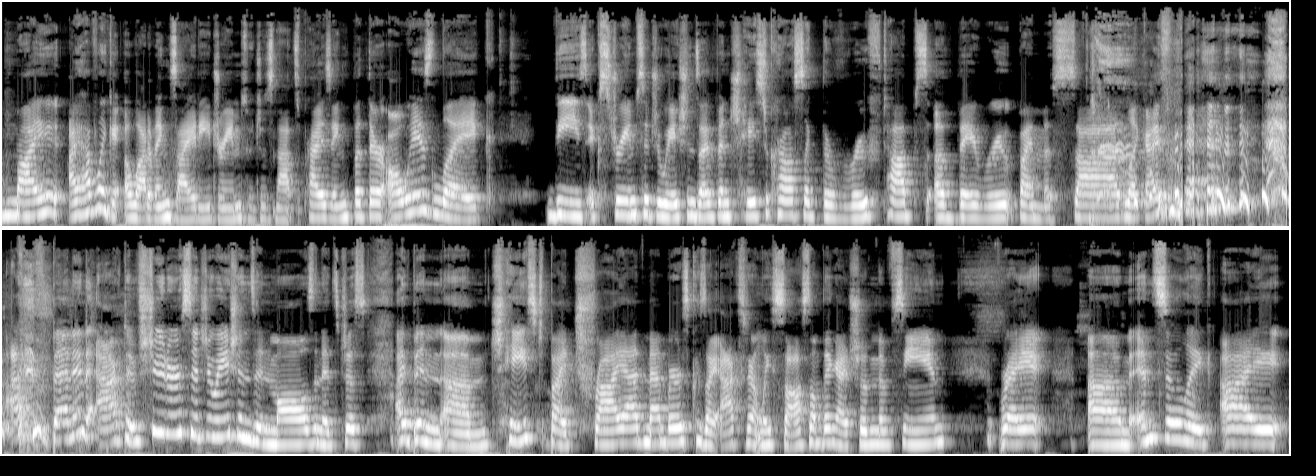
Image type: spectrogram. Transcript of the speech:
my I have like a lot of anxiety dreams, which is not surprising, but they're always like these extreme situations. I've been chased across like the rooftops of Beirut by Mossad. like I've been I've been in active shooter situations in malls and it's just I've been um chased by triad members because I accidentally saw something I shouldn't have seen. Right? Um, and so like I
